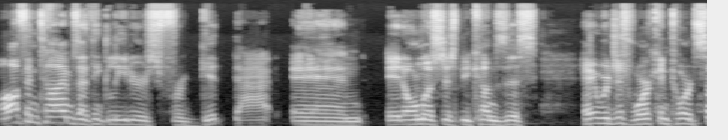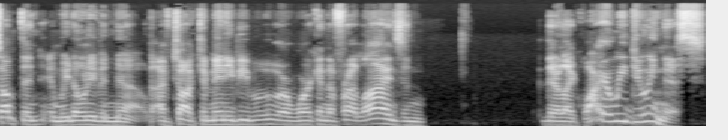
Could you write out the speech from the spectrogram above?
Oftentimes I think leaders forget that and it almost just becomes this hey, we're just working towards something and we don't even know. I've talked to many people who are working the front lines and they're like, "Why are we doing this?"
